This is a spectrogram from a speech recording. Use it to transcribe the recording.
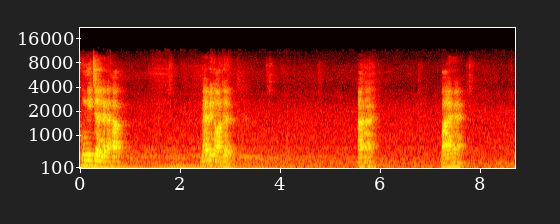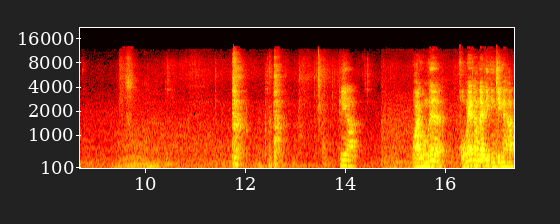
พรุ่งนี้เจอกันนะครับ แม่ไปนอนเถอะอะฮะบายแม่พี่ครับ ปล่อยผมเถอะผมไม่ได้ทำอะไรผิดจริง ๆ นะครับ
